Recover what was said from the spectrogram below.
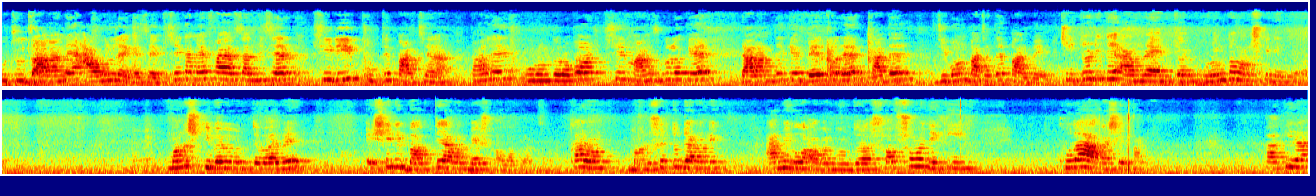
উঁচু দালানে আগুন লেগেছে, সেখানে ফায়ার সার্ভিসের সিঁড়ি উঠতে পারছে না। তাহলে উড়ন্ত রোবট সেই মানুষগুলোকে দালান থেকে বের করে তাদের জীবন বাঁচাতে পারবে। চিত্রটিতে আমরা একজন উড়ন্ত মানুষকে দেখতে পাচ্ছি। মানুষ কীভাবে উঠতে পারবে সেটি ভাবতে আমার বেশ অবাক লাগছে। কারণ মানুষের তো ডানা নেই। আমি ও আমার বন্ধুরা সবসময় দেখি খোলা আকাশে পাখি। পাখিরা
